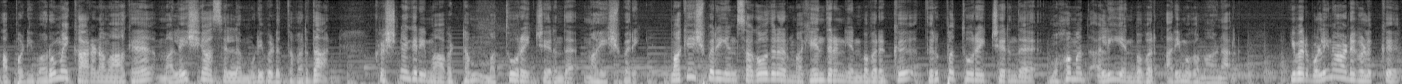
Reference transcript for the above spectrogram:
அப்படி வறுமை காரணமாக மலேசியா செல்ல முடிவெடுத்தவர்தான் கிருஷ்ணகிரி மாவட்டம் மத்தூரைச் சேர்ந்த மகேஸ்வரி. மகேஸ்வரியின் சகோதரர் மகேந்திரன் என்பவருக்கு திருப்பத்தூரைச் சேர்ந்த முகமது அலி என்பவர் அறிமுகமானார். இவர் வெளிநாடுகளுக்கு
